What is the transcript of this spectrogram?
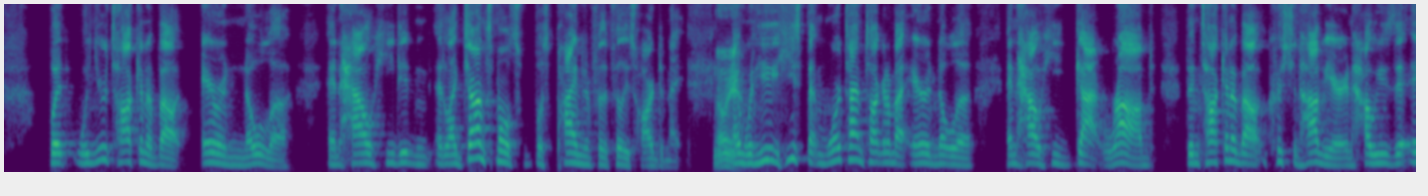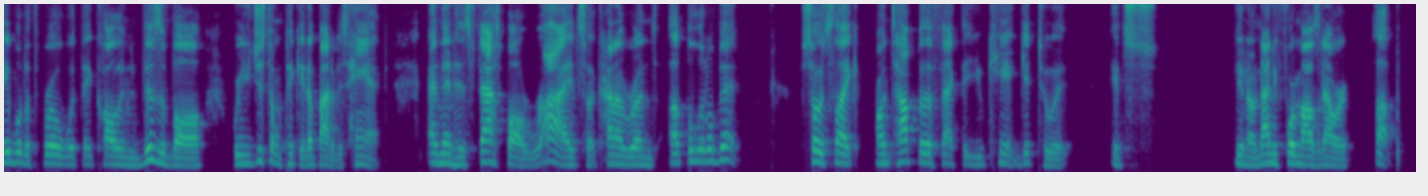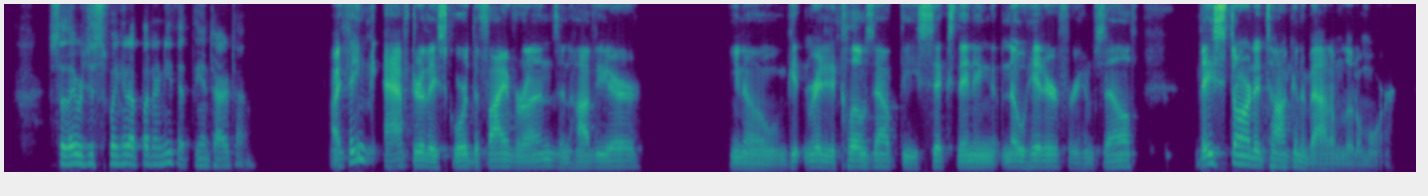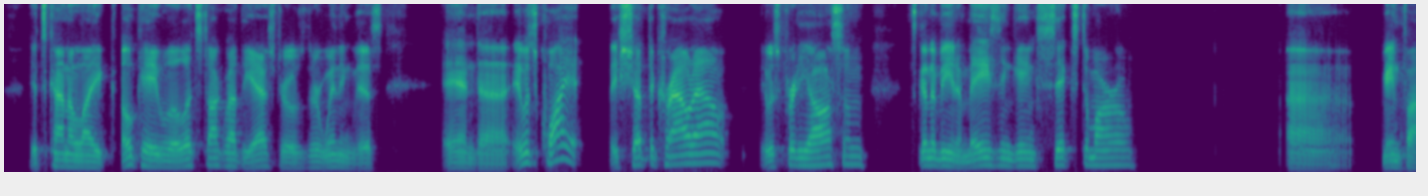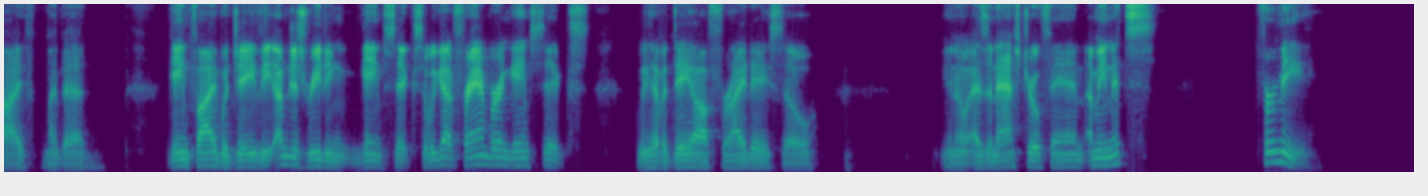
But when you're talking about Aaron Nola and how he didn't, and like John Smoltz was pining for the Phillies hard tonight. Oh yeah. And when he he spent more time talking about Aaron Nola and how he got robbed than talking about Christian Javier and how he's able to throw what they call an invisible where you just don't pick it up out of his hand. And then his fastball rides, so it kind of runs up a little bit. So it's like on top of the fact that you can't get to it, it's you know 94 miles an hour up. So they were just swinging up underneath it the entire time. I think after they scored the five runs and Javier, you know, getting ready to close out the sixth inning no hitter for himself, they started talking about him a little more. It's kind of like, okay, well, let's talk about the Astros. They're winning this. And uh, it was quiet. They shut the crowd out. It was pretty awesome. It's going to be an amazing game six tomorrow. Uh, game five, my bad. Game five with JV. I'm just reading game six. So we got Framber in game six. We have a day off Friday. So, you know, as an Astro fan, I mean, it's for me.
